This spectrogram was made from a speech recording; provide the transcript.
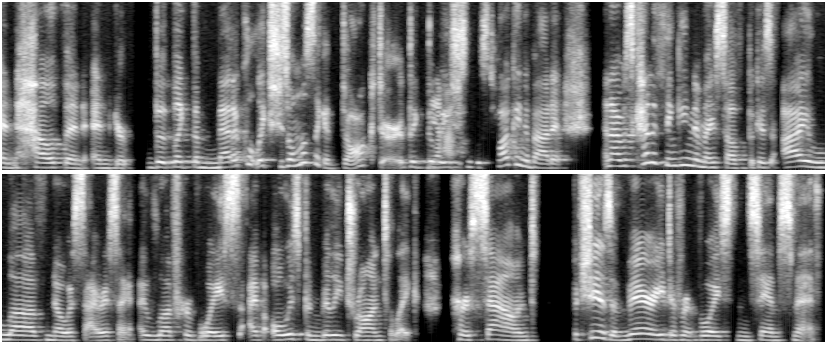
and health and and your the like the medical like she's almost like a doctor like the way she was talking about it. And i was kind of thinking to myself because i love noah cyrus I, I love her voice. I've always been really drawn to like her sound but she has a very different voice than sam smith.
